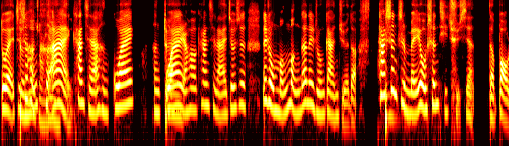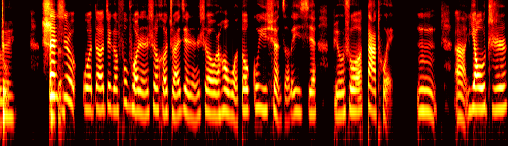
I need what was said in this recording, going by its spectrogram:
对，只是很可爱，看起来很乖，很乖，然后看起来就是那种萌萌的那种感觉的，它甚至没有身体曲线的暴露。但是我的这个富婆人设和拽姐人设，然后我都故意选择了一些，比如说大腿，嗯，呃，腰肢，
